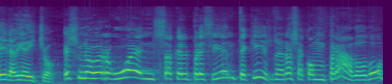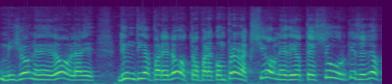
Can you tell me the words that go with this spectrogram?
Él había dicho, es una vergüenza que el presidente Kirchner haya comprado dos millones de dólares de un día para el otro para comprar acciones de Otesur, qué sé yo.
